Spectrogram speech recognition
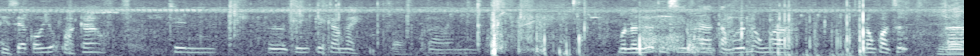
thì sẽ có hiệu quả cao trên ờ, cái cây cam này. Và một lần nữa thì xin à, cảm ơn ông à, Long Quang Sự à,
